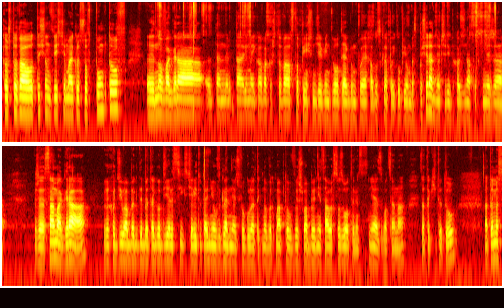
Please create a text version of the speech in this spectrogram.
kosztowało 1200 Microsoft punktów, nowa gra, ten, ta remake'owa kosztowała 159 zł, jakbym pojechał do sklepu i kupił ją bezpośrednio, czyli wychodzi na to w sumie, że, że sama gra wychodziłaby, gdyby tego DLC chcieli tutaj nie uwzględniać w ogóle tych nowych map, to wyszłaby niecałe 100 zł, więc nie jest zła cena za taki tytuł. Natomiast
